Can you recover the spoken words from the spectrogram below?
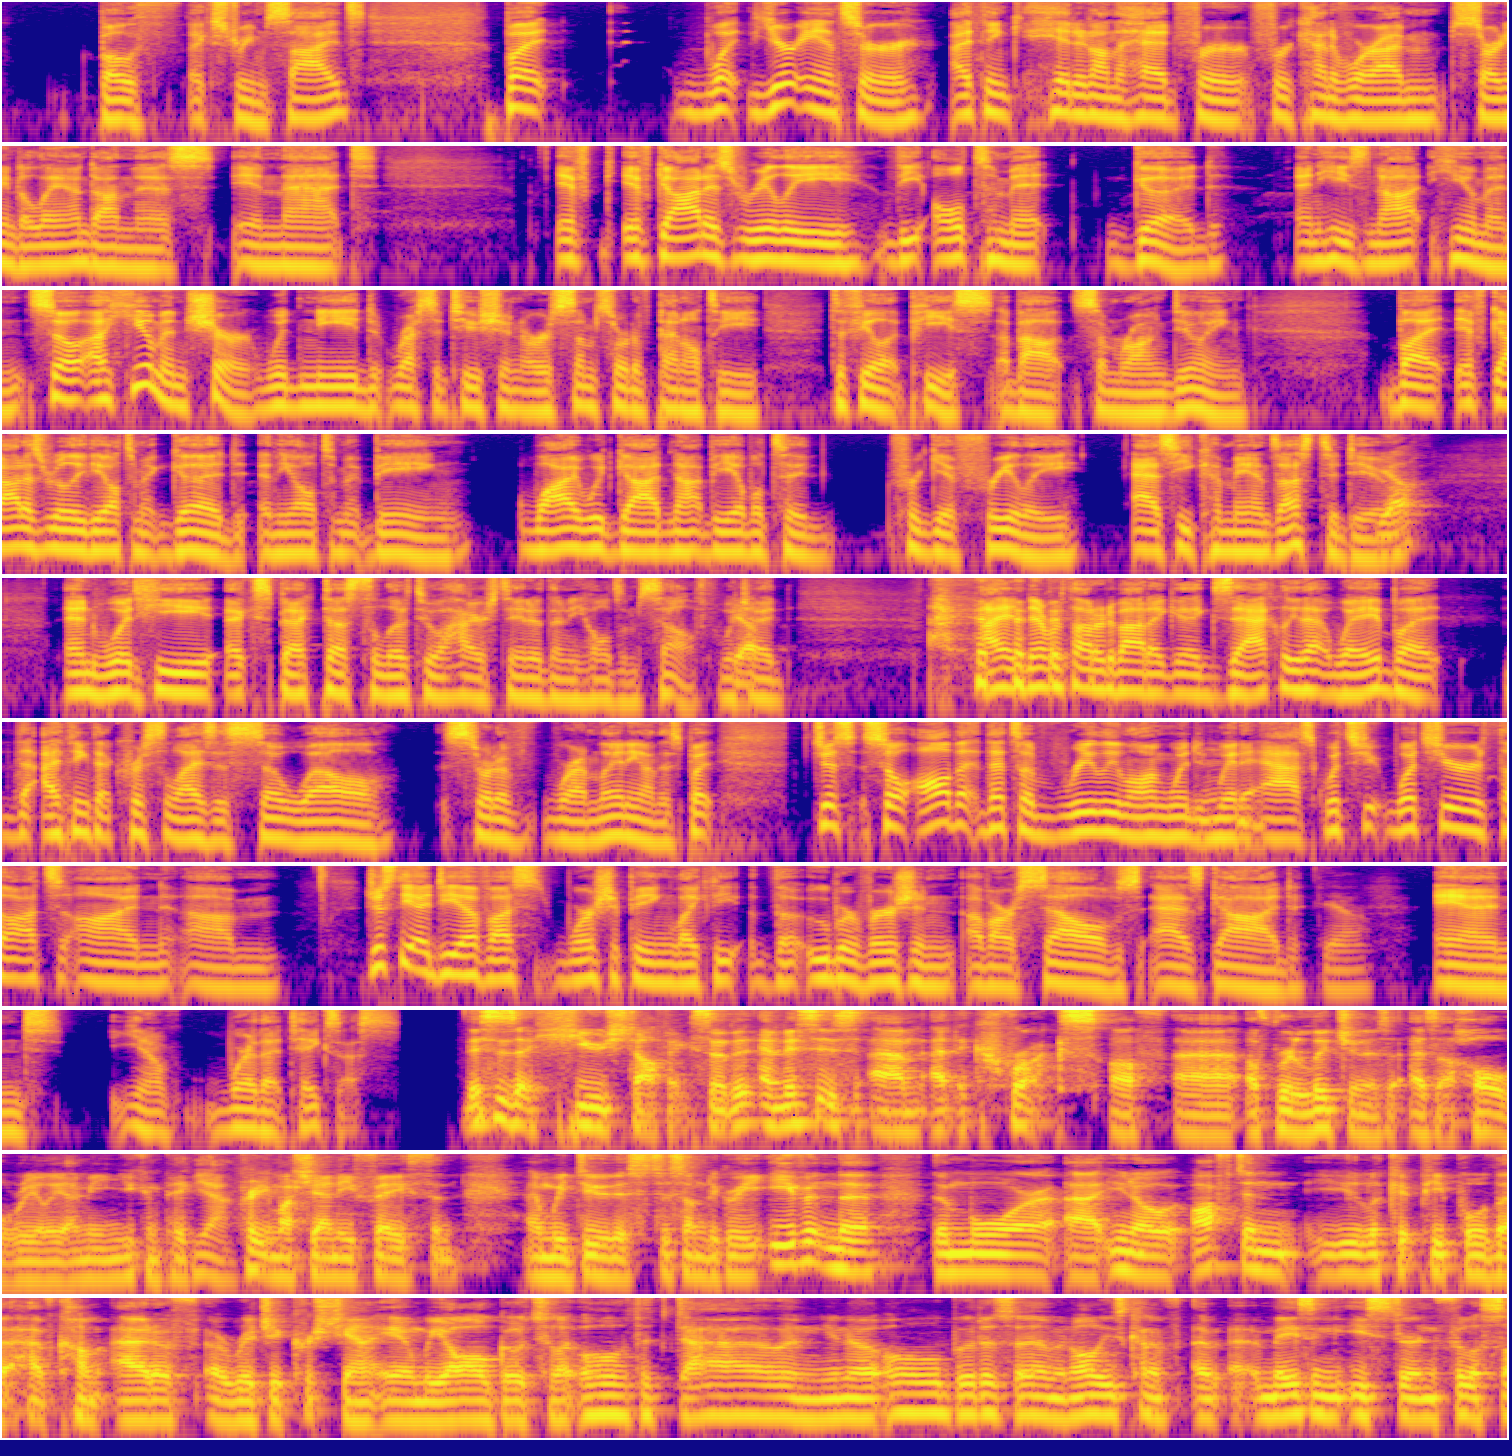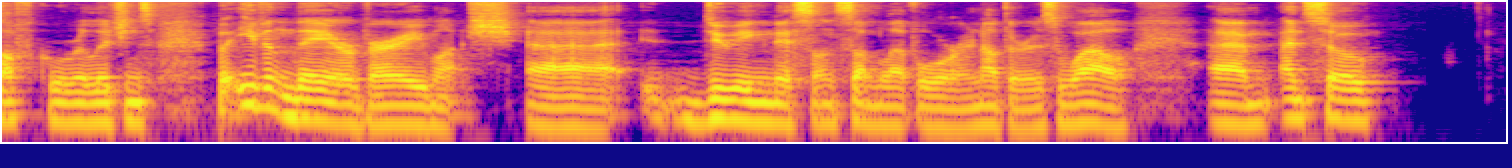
both extreme sides, but what your answer I think hit it on the head for for kind of where I'm starting to land on this in that if if God is really the ultimate good and he's not human. So a human sure would need restitution or some sort of penalty to feel at peace about some wrongdoing. But if God is really the ultimate good and the ultimate being, why would God not be able to forgive freely as he commands us to do? Yeah. And would he expect us to live to a higher standard than he holds himself? Which yeah. I I had never thought about it exactly that way, but th- I think that crystallizes so well sort of where I'm landing on this. But just so all that that's a really long-winded mm. way to mm. ask. What's your what's your thoughts on um just the idea of us worshiping like the the uber version of ourselves as god yeah. and you know where that takes us this is a huge topic. So, th- and this is um, at the crux of uh, of religion as, as a whole. Really, I mean, you can pick yeah. pretty much any faith, and and we do this to some degree. Even the the more uh, you know, often you look at people that have come out of a rigid Christianity, and we all go to like, oh, the Tao, and you know, oh, Buddhism, and all these kind of uh, amazing Eastern philosophical religions. But even they are very much uh, doing this on some level or another as well. Um, and so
